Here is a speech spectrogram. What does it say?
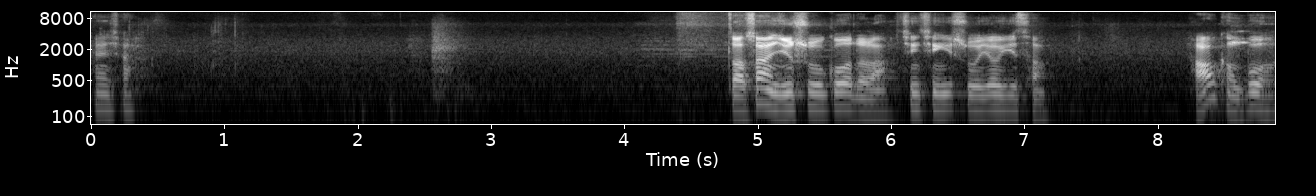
看一下，早上已经梳过的了，轻轻一梳又一层，好恐怖！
